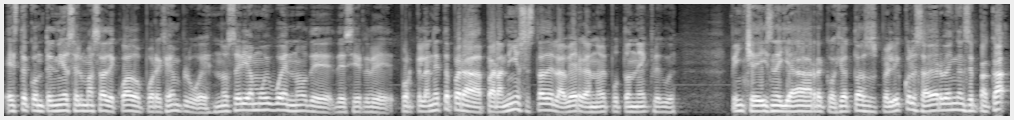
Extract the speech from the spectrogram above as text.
este contenido es el más adecuado, por ejemplo, güey. No sería muy bueno de, decirle, porque la neta para, para niños está de la verga, ¿no? El puto Netflix, güey. Pinche Disney ya recogió todas sus películas, a ver, vénganse para acá.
